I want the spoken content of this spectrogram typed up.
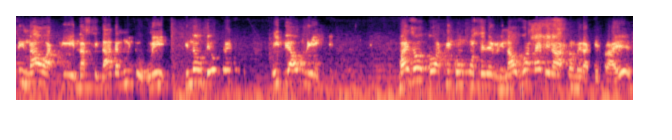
sinal aqui na cidade é muito ruim e não deu para enviar o link. Mas eu estou aqui com o conselheiro Rinaldo, vou até virar a câmera aqui para ele,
